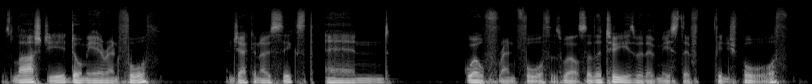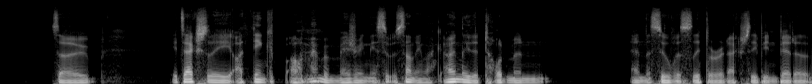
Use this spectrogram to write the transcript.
was last year. Daumier ran fourth, and Jacquinot sixth, and Guelph ran fourth as well. So the two years where they've missed, they've finished fourth. So it's actually, I think, I remember measuring this. It was something like only the Todman and the Silver Slipper had actually been better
